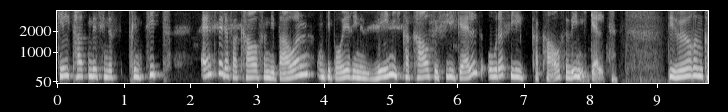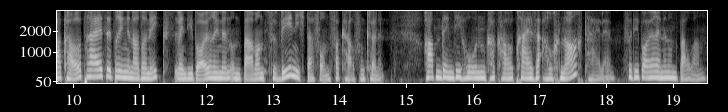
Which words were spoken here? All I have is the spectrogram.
gilt halt ein bisschen das Prinzip, entweder verkaufen die Bauern und die Bäuerinnen wenig Kakao für viel Geld oder viel Kakao für wenig Geld. Die höheren Kakaopreise bringen also nichts, wenn die Bäuerinnen und Bauern zu wenig davon verkaufen können. Haben denn die hohen Kakaopreise auch Nachteile für die Bäuerinnen und Bauern?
